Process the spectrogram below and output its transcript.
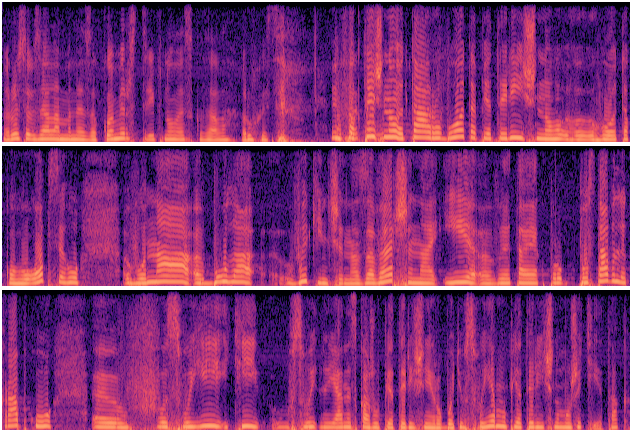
Маруся взяла мене за комір, стріпнула і сказала, рухайся. Ну, фактично, та робота п'ятирічного такого обсягу, вона е, була викінчена, завершена, і е, ви так як поставили крапку е, в своїй тій, в свої, я не скажу п'ятирічній роботі, в своєму п'ятирічному житті, так?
